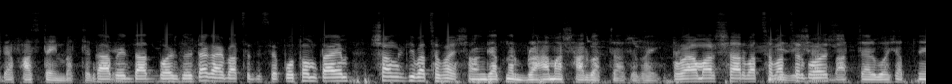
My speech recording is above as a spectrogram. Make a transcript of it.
এটা ফার্স্ট টাইম বাচ্চা। গাভির দাঁত বয়স দুইটা গায়ে বাচ্চা দিছে। প্রথম টাইম সঙ্গে কি বাচ্চা ভাই? সঙ্গে আপনার ব্রাহ্মার সার বাচ্চা আছে ভাই। ব্রাহ্মার সার বাচ্চা বাচ্চার বয়স? বাচ্চার বয়স আপনি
